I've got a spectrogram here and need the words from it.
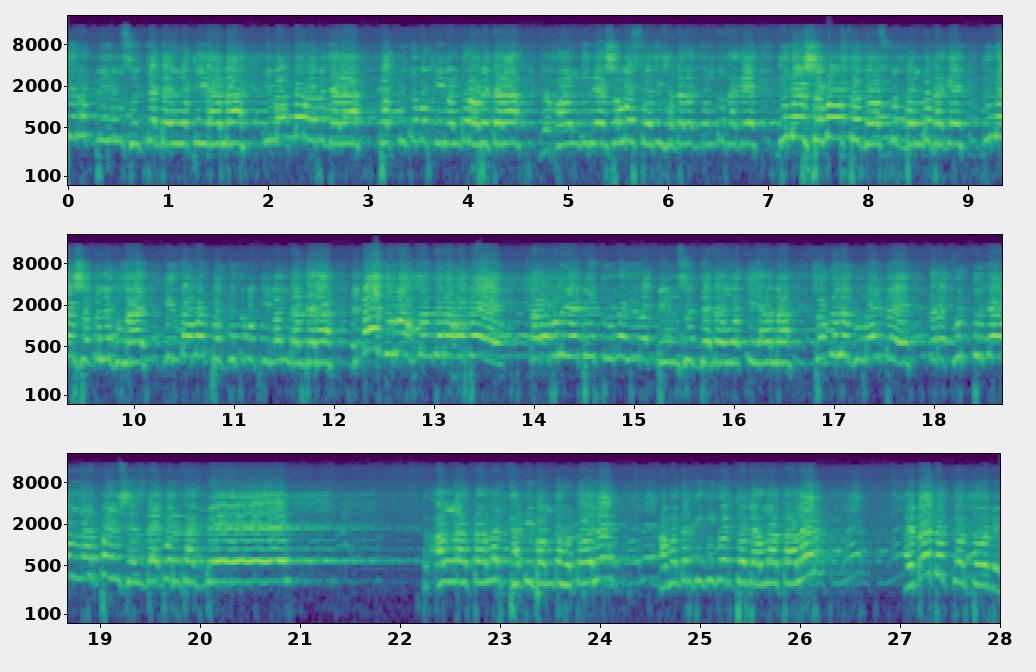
لربهم سجدا وقياما ইমানদার হবে যারা, প্রকৃতপক্ষে ইমানদার হবে তারা। যখন দুনিয়ার সমস্ত অফিস আদালত বন্ধ থাকে, দুনিয়ার সমস্ত জজকোট বন্ধ থাকে, দুনিয়ার সকলে ঘুমায়, কিন্তু আমার প্রকৃতপক্ষে ইমানদার যারা, ইবাদুর রহমান যারা হবে, তারা বলে ইয়াবিতুনা লিরাব্বিহিম সুজদাদা ওয়া কিয়ামা। সকলে ঘুমাইবে, তারা খুদ্দুর আল্লাহর পায়ে সেজদায় পড়ে থাকবে। আল্লাহ তাআলার খাঁটি বন্ধ হতে হলে আমাদেরকে কি করতে হবে? আল্লাহ তাআলার عبادت করতে হবে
